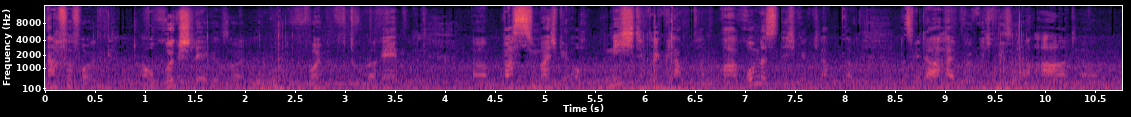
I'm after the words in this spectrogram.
nachverfolgen kann. Auch Rückschläge sollen, wollen wir drüber reden. Ähm, was zum Beispiel auch nicht geklappt hat, warum es nicht geklappt hat, dass wir da halt wirklich wie so eine Art ähm,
